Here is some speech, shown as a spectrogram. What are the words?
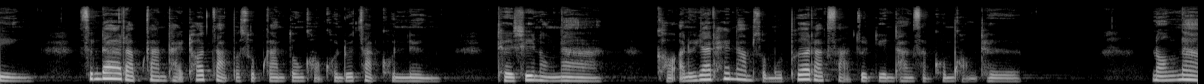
จริง ซึ่งได้รับการถ่ายทอดจากประสบการณ์ตรงของคนรู้จักคนหนึ่ง เธอชื่อน้องนา ขออนุญาตให้นามสมมุติเพื่อรักษาจุดยืนทางสังคมของเธอ น้องนา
